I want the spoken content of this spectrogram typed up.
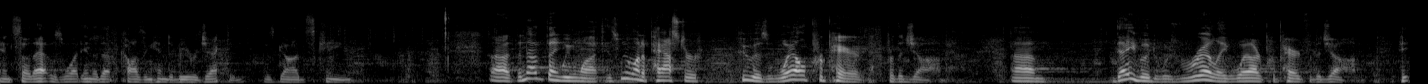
And so that was what ended up causing him to be rejected as God's king. Uh, another thing we want is we want a pastor who is well prepared for the job. Um, David was really well prepared for the job. He,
